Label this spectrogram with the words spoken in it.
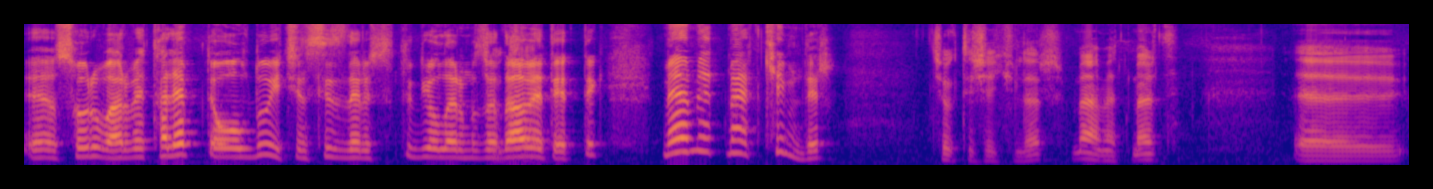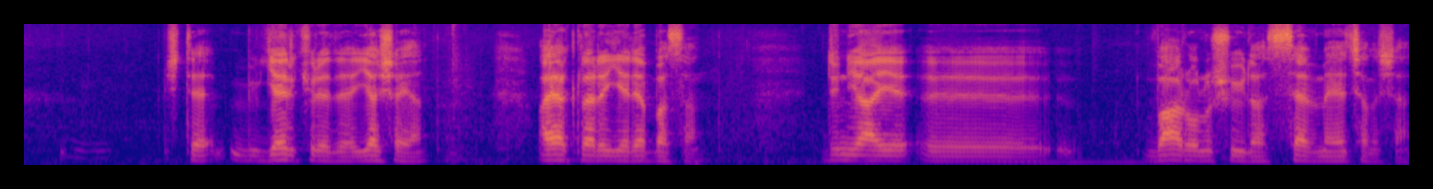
e, soru var ve talep de olduğu için sizleri stüdyolarımıza Çok davet ettik. Mehmet Mert kimdir? Çok teşekkürler. Mehmet Mert eee, işte yer kürede yaşayan, ayakları yere basan, dünyayı eee varoluşuyla sevmeye çalışan,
